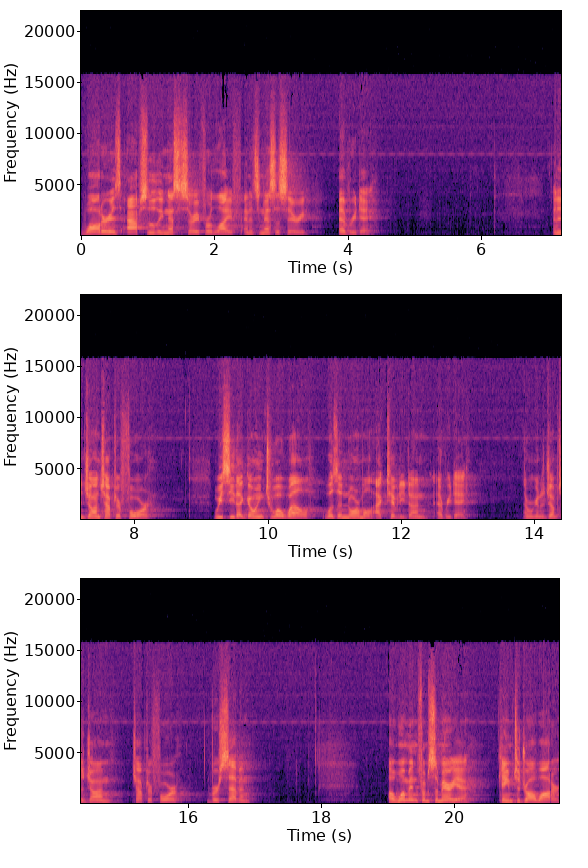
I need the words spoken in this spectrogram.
water is absolutely necessary for life and it's necessary every day. And in John chapter 4, we see that going to a well was a normal activity done every day. And we're going to jump to John chapter 4, verse 7. A woman from Samaria came to draw water.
